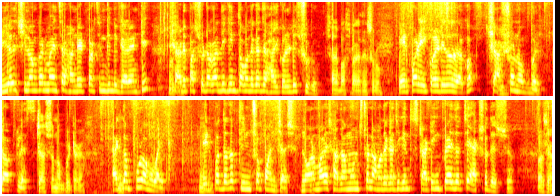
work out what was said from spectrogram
রিয়েল শ্রীলঙ্কান মাইন্সের হান্ড্রেড পার্সেন্ট কিন্তু গ্যারান্টি। সাড়ে পাঁচশো টাকা দিয়ে কিন্তু আমাদের কাছে হাই কোয়ালিটি শুরু। সাড়ে পাঁচশো টাকা থেকে শুরু। এরপর এই কোয়ালিটি তো দেখো চারশো নব্বই টপ ক্লাস চারশো নব্বই টাকা। একদম পুরো হোয়াইট এরপর দাদা তিনশো পঞ্চাশ। নর্মালে সাদা মনস্টোন আমাদের কাছে কিন্তু স্টার্টিং প্রাইস হচ্ছে একশো দেড়শো। আচ্ছা।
